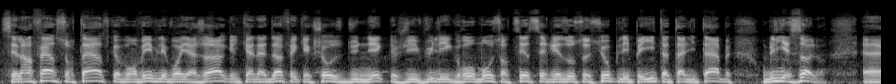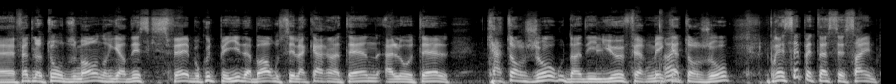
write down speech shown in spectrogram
c'est l'enfer sur Terre, ce que vont vivre les voyageurs que le Canada fait quelque chose d'unique. J'ai vu les gros mots sortir sur les réseaux sociaux, puis les pays totalitaires. Ben, oubliez ça, là. Euh, faites le tour du monde, regardez ce qui se fait. Beaucoup de pays d'abord où c'est la quarantaine à l'hôtel. 14 jours dans des lieux fermés, 14 jours. Le principe est assez simple.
